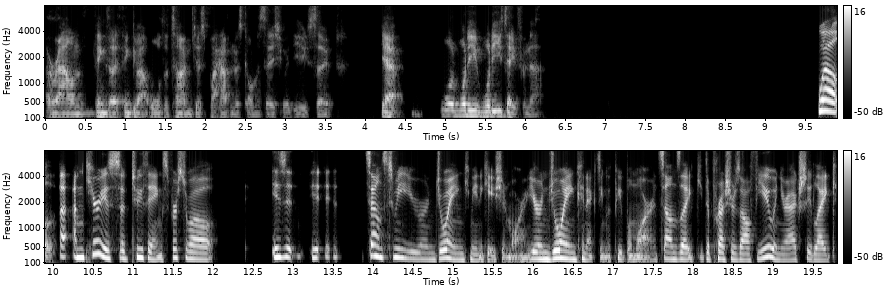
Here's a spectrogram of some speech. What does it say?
around things that I think about all the time just by having this conversation with you so yeah what, what do you what do you take from that well I'm curious of two things first of all is it, it it sounds to me you're enjoying communication more. You're enjoying connecting with people more. It sounds like the pressure's off you and you're actually like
